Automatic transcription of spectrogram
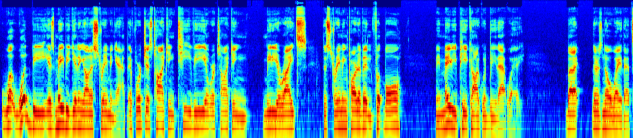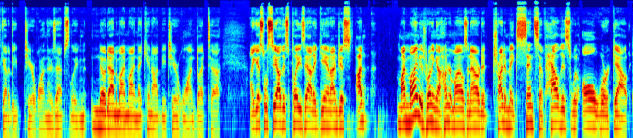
what would be is maybe getting on a streaming app. If we're just talking TV and we're talking media rights, the streaming part of it in football, I mean, maybe Peacock would be that way. But I, there's no way that's got to be tier one. There's absolutely no doubt in my mind that cannot be tier one. But uh, I guess we'll see how this plays out. Again, I'm just I'm my mind is running 100 miles an hour to try to make sense of how this would all work out.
